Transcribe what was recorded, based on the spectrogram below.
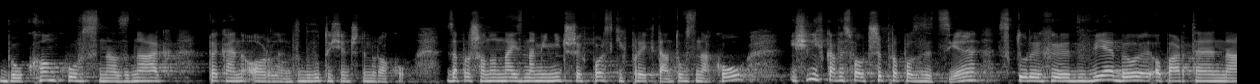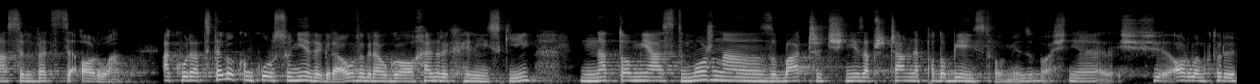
był konkurs na znak PKN Orlen w 2000 roku. Zaproszono najznamienitszych polskich projektantów znaku i Śliwka wysłał trzy propozycje, z których dwie były oparte na sylwetce orła. Akurat tego konkursu nie wygrał, wygrał go Henryk Chyliński, Natomiast można zobaczyć niezaprzeczalne podobieństwo między właśnie orłem, który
